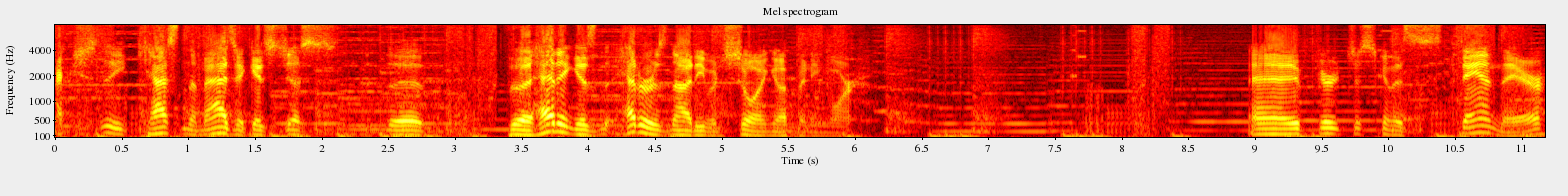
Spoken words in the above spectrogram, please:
actually casting the magic. It's just the the heading is the header is not even showing up anymore. And if you're just gonna stand there,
